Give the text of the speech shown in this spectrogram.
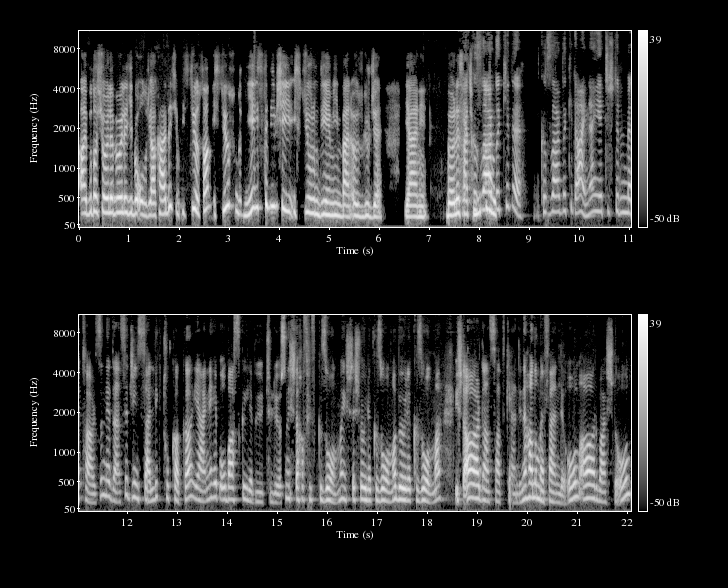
ay bu da şöyle böyle gibi olur ya kardeşim istiyorsan istiyorsundur. Niye istediğim şeyi istiyorum diyemeyeyim ben özgürce? Yani böyle Ya mı olur? kızlardaki de kızlardaki de aynen yetiştirilme tarzı nedense cinsellik tukaka yani hep o baskıyla büyütülüyorsun. İşte hafif kız olma, işte şöyle kız olma, böyle kız olma. İşte ağırdan sat kendini, hanımefendi ol, ağır başlı ol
